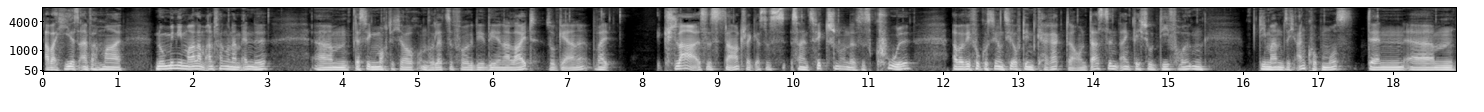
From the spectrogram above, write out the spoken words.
Aber hier ist einfach mal nur minimal am Anfang und am Ende ähm, deswegen mochte ich auch unsere letzte Folge, die Inner Light, so gerne, weil klar, es ist Star Trek, es ist Science Fiction und es ist cool, aber wir fokussieren uns hier auf den Charakter und das sind eigentlich so die Folgen, die man sich angucken muss, denn ähm,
